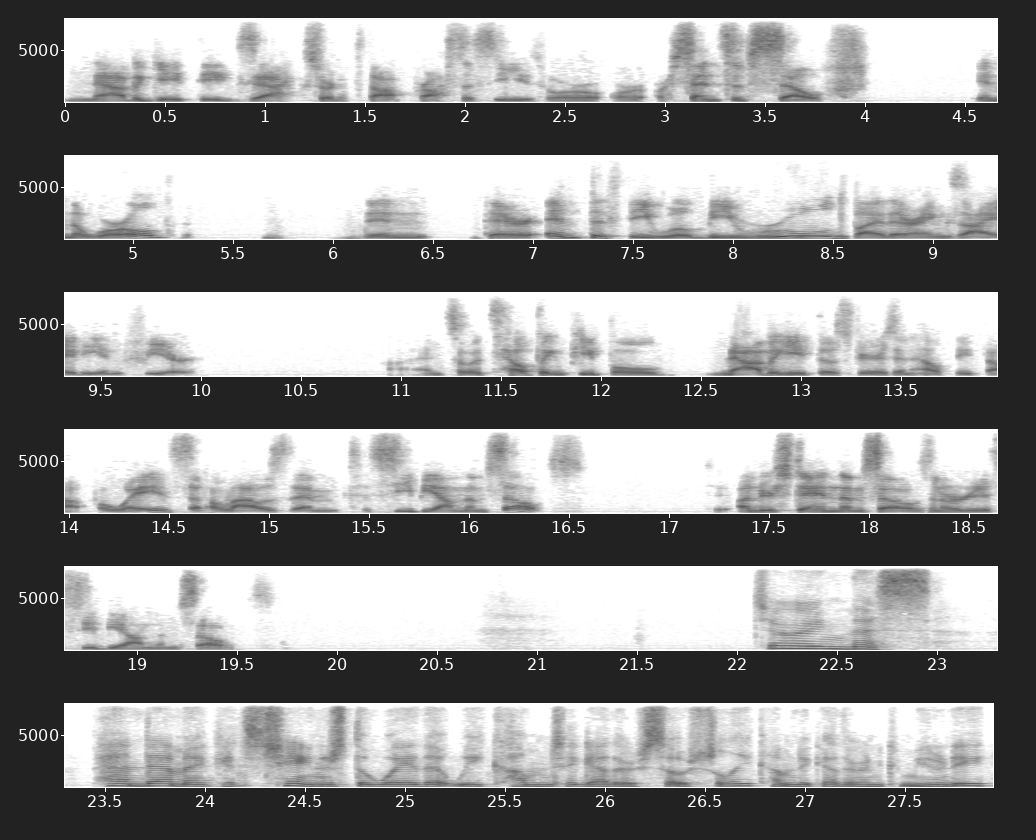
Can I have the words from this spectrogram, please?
navigate the exact sort of thought processes or, or, or sense of self in the world, then their empathy will be ruled by their anxiety and fear. And so it's helping people navigate those fears in healthy, thoughtful ways that allows them to see beyond themselves, to understand themselves in order to see beyond themselves. During this pandemic, it's changed the way that we come together socially, come together in community.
